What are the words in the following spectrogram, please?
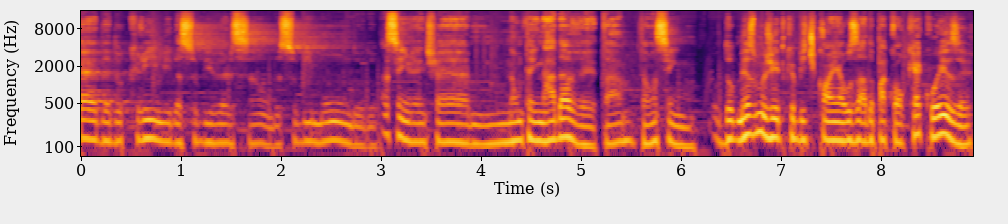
moeda do crime, da subversão, do submundo. Do... Assim, gente, é, não tem nada a ver, tá? Então, assim, do mesmo jeito que o Bitcoin é usado para qualquer coisa,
